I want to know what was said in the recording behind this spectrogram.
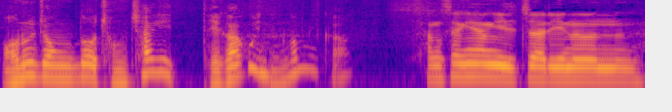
어느 정도 정착이 돼 가고 있는 겁니까? 상생형 일자리는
